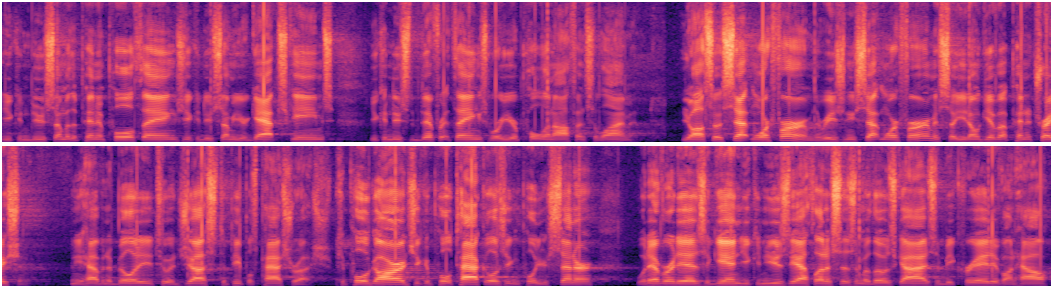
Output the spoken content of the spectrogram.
You can do some of the pin and pull things. You can do some of your gap schemes. You can do some different things where you're pulling offensive linemen. You also set more firm. The reason you set more firm is so you don't give up penetration. You have an ability to adjust to people's pass rush. You can pull guards, you can pull tackles, you can pull your center. Whatever it is, again, you can use the athleticism of those guys and be creative on how,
